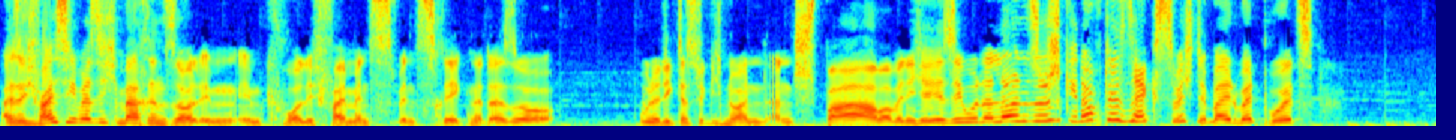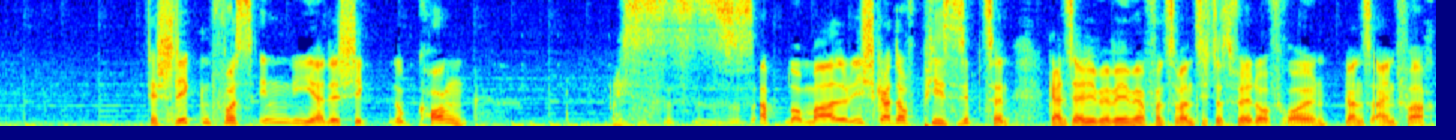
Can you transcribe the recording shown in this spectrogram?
Also ich weiß nicht, was ich machen soll im, im Qualify, wenn es regnet. Also, oder liegt das wirklich nur an, an Spar? Aber wenn ich hier sehe, wo der Alonso geht auf der 6 zwischen den beiden Red Bulls. Der schlägt einen Force India, der schickt einen Kong. Es ist, es ist abnormal. Und ich gerade auf P17. Ganz ehrlich, wir werden ja von 20 das Feld aufrollen. Ganz einfach.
